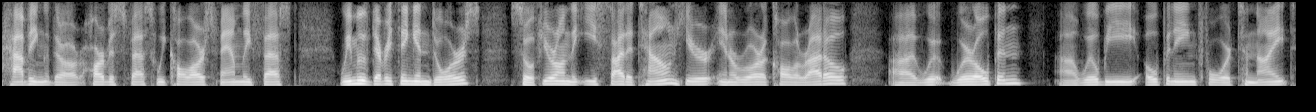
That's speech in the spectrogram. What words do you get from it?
having their Harvest Fest. We call ours Family Fest. We moved everything indoors. So if you're on the east side of town here in Aurora, Colorado, uh, we're, we're, open. Uh, we'll be opening for tonight,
